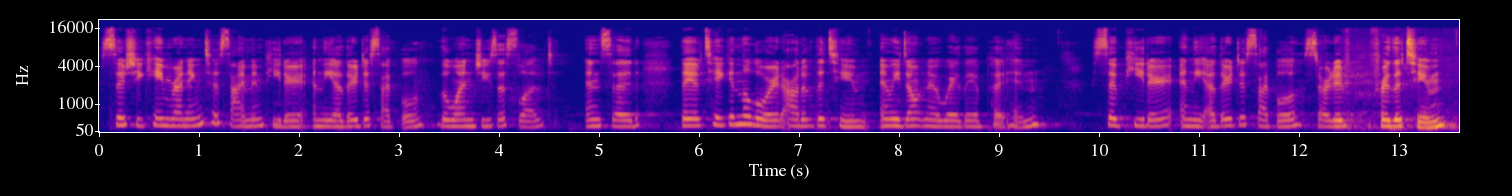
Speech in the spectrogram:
So she came running to Simon Peter and the other disciple, the one Jesus loved, and said, They have taken the Lord out of the tomb, and we don't know where they have put him. So Peter and the other disciple started for the tomb.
